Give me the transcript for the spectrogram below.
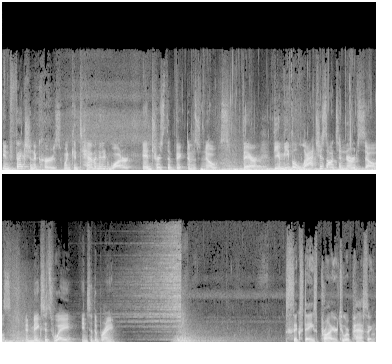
Infection occurs when contaminated water enters the victim's nose. There, the amoeba latches onto nerve cells and makes its way into the brain. Six days prior to her passing,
